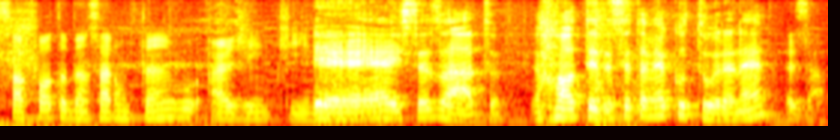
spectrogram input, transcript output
Só falta dançar um tango argentino. É, isso é exato. Ó, O TDC também é cultura, né? Exato.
